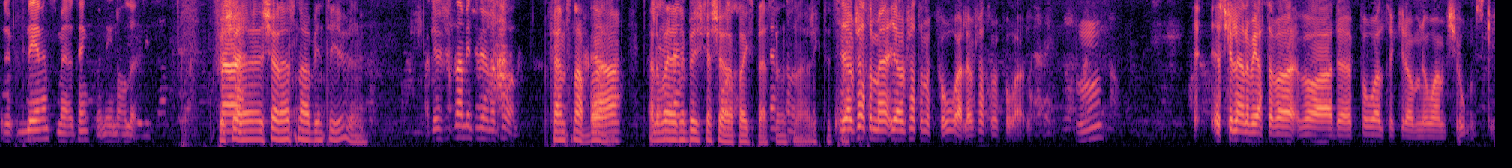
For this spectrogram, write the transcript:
För Det blev inte som jag hade tänkt med innehållet. Får köra, köra en snabb intervju. Ska du köra snabb intervju med Paul? Fem snabba. Ja. Eller vad är det ni brukar köra på Expressen? Såna riktigt Jag snabbt. vill prata med, jag vill prata med Paul. Jag vill prata med Paul. Mm. Jag skulle gärna veta vad, vad Paul tycker om Noam Chomsky.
